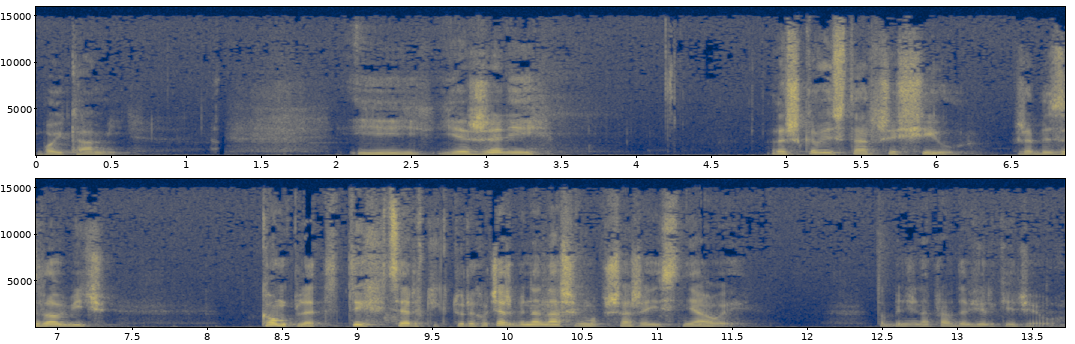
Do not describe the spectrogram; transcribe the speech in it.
Bojkami. I jeżeli Leszkowi starczy sił, żeby zrobić komplet tych cerkwi, które chociażby na naszym obszarze istniały, to będzie naprawdę wielkie dzieło.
